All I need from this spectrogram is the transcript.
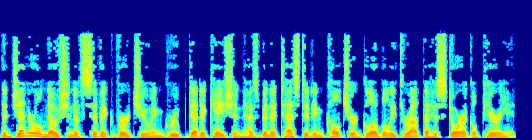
The general notion of civic virtue and group dedication has been attested in culture globally throughout the historical period.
